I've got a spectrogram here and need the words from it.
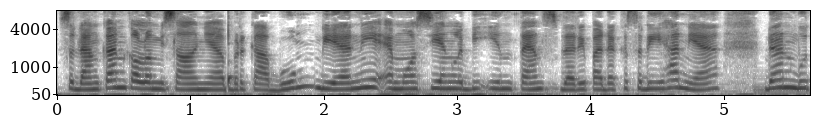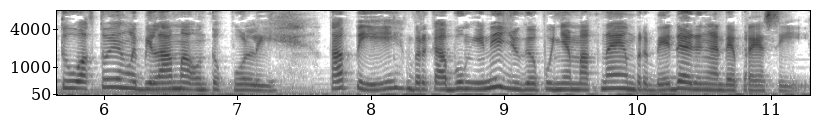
Sedangkan kalau misalnya berkabung, dia nih emosi yang lebih intens daripada kesedihan ya dan butuh waktu yang lebih lama untuk pulih. Tapi berkabung ini juga punya makna yang berbeda dengan depresi.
